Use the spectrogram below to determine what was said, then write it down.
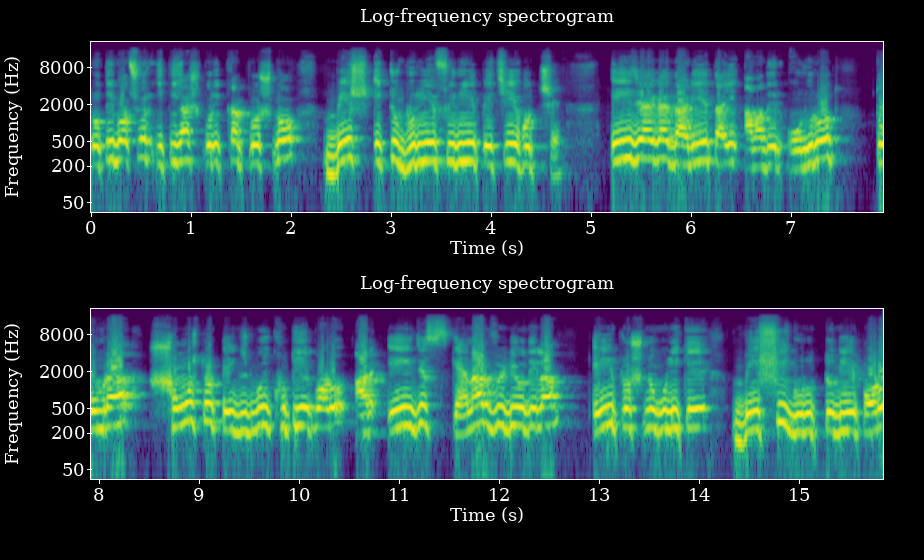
প্রতি বছর ইতিহাস পরীক্ষার প্রশ্ন বেশ একটু ঘুরিয়ে ফিরিয়ে পেঁচিয়ে হচ্ছে। এই জায়গায় দাঁড়িয়ে তাই আমাদের অনুরোধ, তোমরা সমস্ত টেক্সট বই খুঁটিয়ে পড়ো। আর এই যে স্ক্যানার ভিডিও দিলাম এই প্রশ্নগুলিকে বেশি গুরুত্ব দিয়ে পড়ো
